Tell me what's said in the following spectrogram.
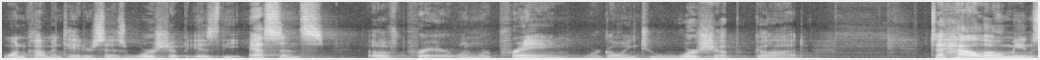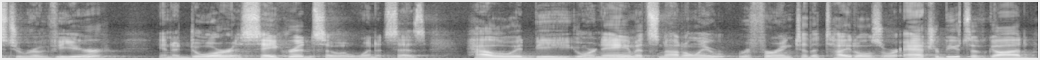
one commentator says worship is the essence of prayer. When we're praying, we're going to worship God. To hallow means to revere and adore as sacred. So when it says, Hallowed be your name, it's not only referring to the titles or attributes of God,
